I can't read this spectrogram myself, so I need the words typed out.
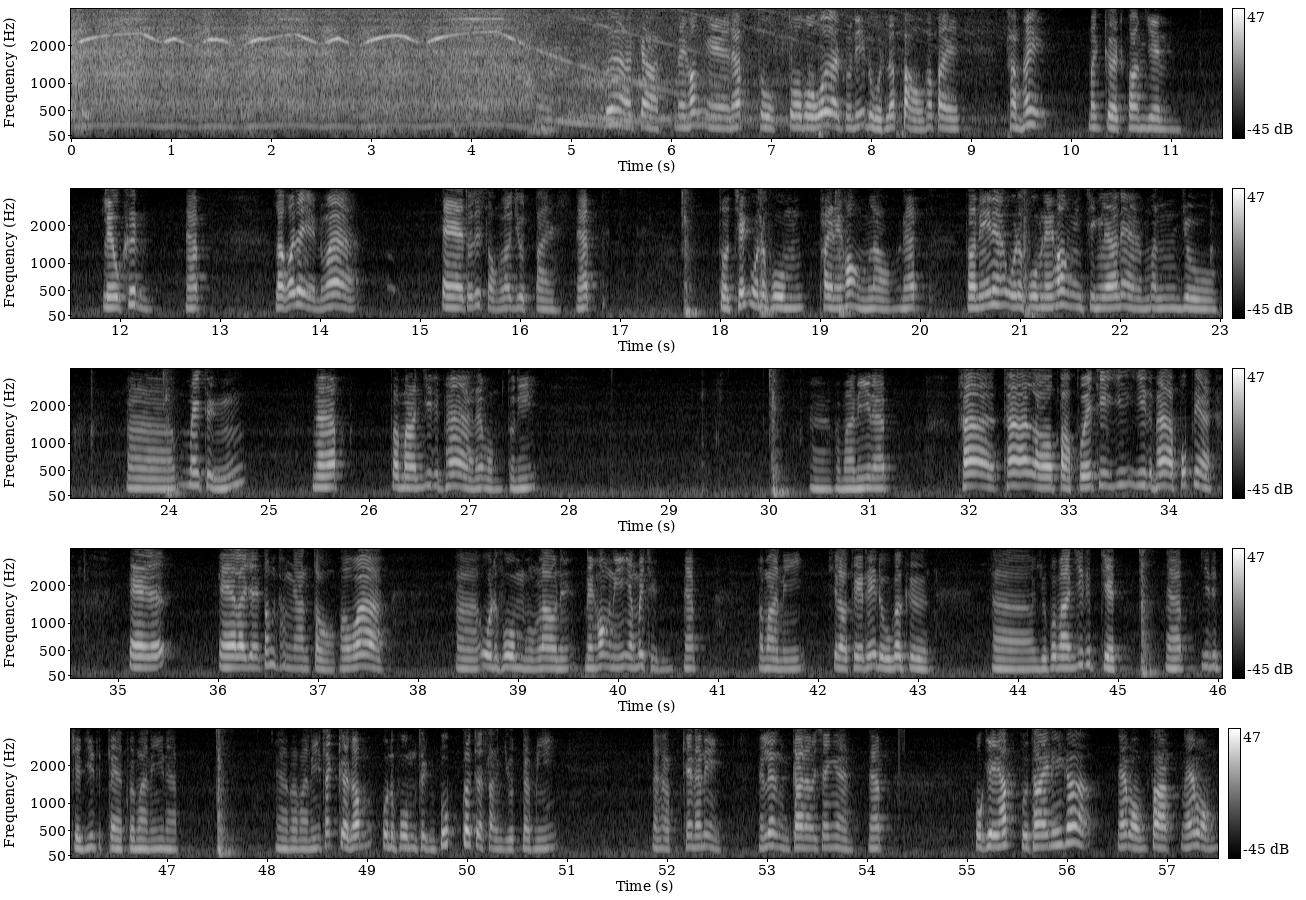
เมื่ออากาศในห้องแอร์นะครับ ถูกตัวโบเวอร์ตัวนี้ดูดและเป่าเข้าไป ทำให้มันเกิดความเย็นเร็วขึ้นนะครับ เราก็จะเห็นว่าแอร์ตัวที่ 2 เราหยุดไปนะครับ ตรวจเช็คอุณหภูมิภายในห้องของเรานะครับ ตอนนี้เนี่ยอุณหภูมิในห้องจริง ๆ แล้วเนี่ยมันอยู่ไม่ถึงนะครับประมาณ 25 นะผมตัวนี้ ประมาณนี้นะครับ ถ้าถ้าเราปรับไว้ที่ 25 ปุ๊บเนี่ยแอร์แอร์เรายังต้องทำงานต่อ เพราะว่าอุณหภูมิของเราเนี่ยในห้องนี้ยังไม่ถึงนะครับ ประมาณนี้ที่เราเทสให้ดูก็คืออยู่ประมาณ 27 นะครับ 27 28 ประมาณนี้นะครับประมาณนี้ถ้าเกิดว่าอุณหภูมิถึงปุ๊บก็จะสั่งหยุดแบบนี้นะครับ แค่นั้นเองในเรื่องของการเอาไปใช้งานนะครับ โอเคครับ สุดท้ายนี้ก็นะผมฝากนะผม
